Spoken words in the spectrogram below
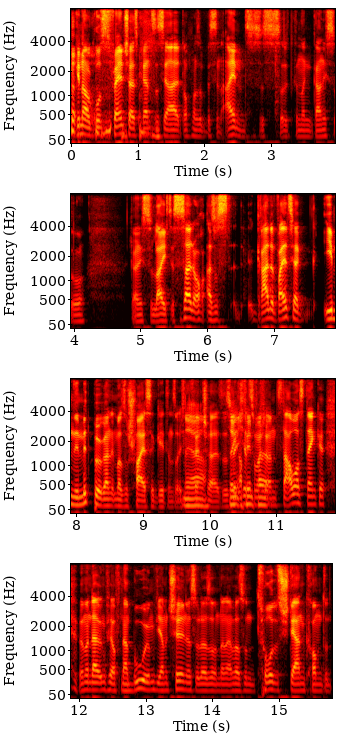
genau, großes Franchise grenzt es ja halt nochmal so ein bisschen ein. Das ist halt dann gar nicht so. Gar nicht so leicht. Es ist halt auch, also gerade weil es ja eben den Mitbürgern immer so scheiße geht in solchen Ja, Franchises. Wenn ich jetzt zum Beispiel Fall- an Star Wars denke, wenn man da irgendwie auf Naboo irgendwie am Chillen ist oder so und dann einfach so ein Todesstern kommt und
